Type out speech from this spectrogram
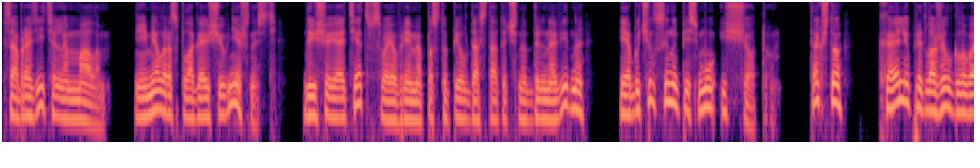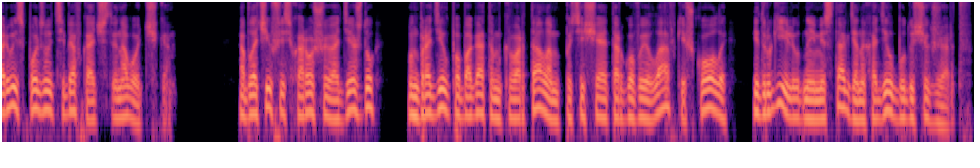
сообразительным малым и имел располагающую внешность, да еще и отец в свое время поступил достаточно дальновидно и обучил сына письму и счету. Так что Хайли предложил главарю использовать себя в качестве наводчика. Облачившись в хорошую одежду, он бродил по богатым кварталам, посещая торговые лавки, школы и другие людные места, где находил будущих жертв.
